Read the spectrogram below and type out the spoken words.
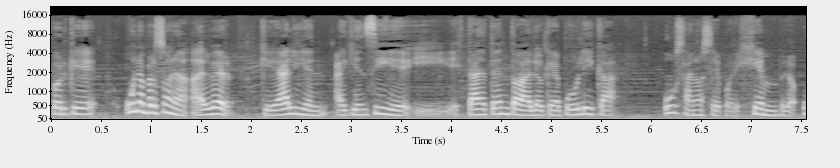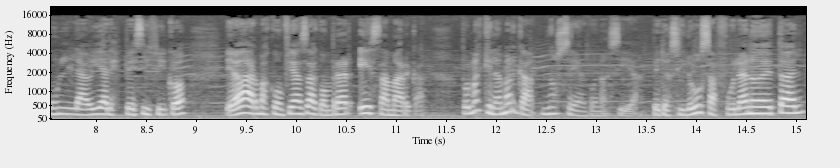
Porque una persona al ver que alguien a quien sigue y está atento a lo que publica usa, no sé, por ejemplo, un labial específico, le va a dar más confianza a comprar esa marca por más que la marca no sea conocida, pero si lo usa fulano de tal,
